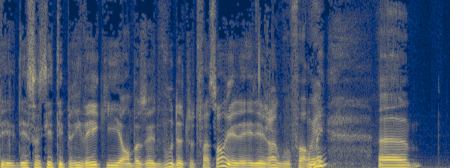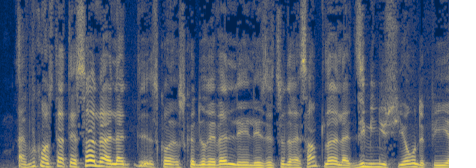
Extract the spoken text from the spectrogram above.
des, des sociétés privées qui ont besoin de vous de toute façon et, et les gens que vous formez. Oui. Euh, Avez-vous constaté ça, là, la- ce, que, ce que nous révèlent les, les études récentes, là, la diminution depuis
